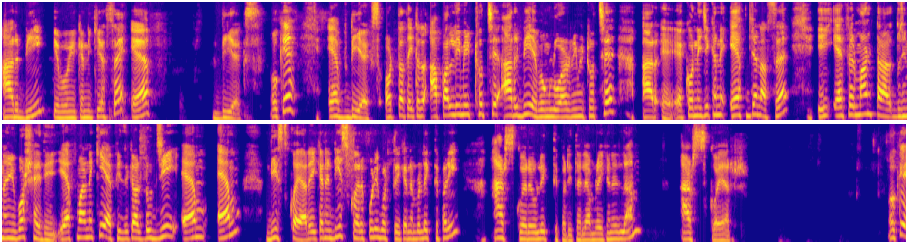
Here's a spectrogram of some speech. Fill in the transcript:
R B এবং এখানে কি আছে? F dx okay F dx অর্থাৎ এটার আপার লিমিট হচ্ছে বি এবং লোয়ার লিমিট হচ্ছে আর এ এখন এই যেখানে এফ যেন আছে, এই এফ এর মানটা দুজন আমি বসাই দিই। এফ মানে কি? F equal to G M M D square এখানে ডি স্কোয়ার পরিবর্তে এখানে আমরা লিখতে পারি আর স্কোয়ারেও লিখতে পারি। তাহলে আমরা এখানে দিলাম আর স্কোয়ার ওকে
